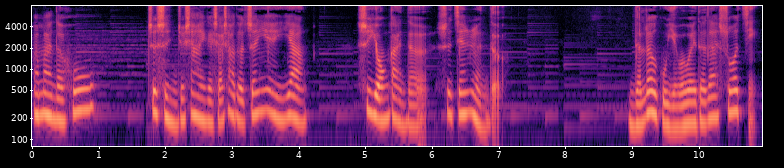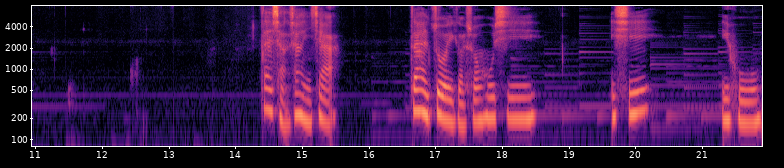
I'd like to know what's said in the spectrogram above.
慢慢的呼，这时你就像一个小小的针叶一样，是勇敢的，是坚韧的。你的肋骨也微微的在缩紧。再想象一下，再做一个深呼吸，一吸一呼，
